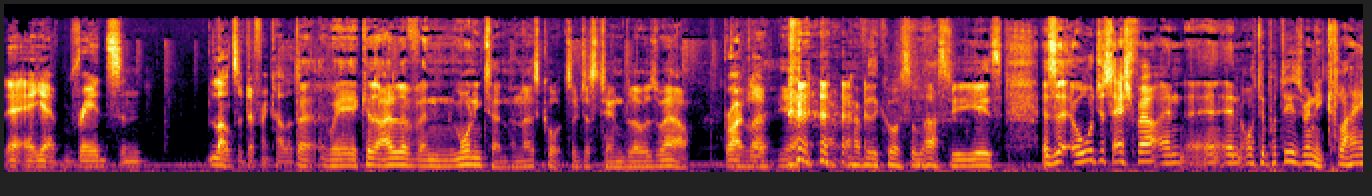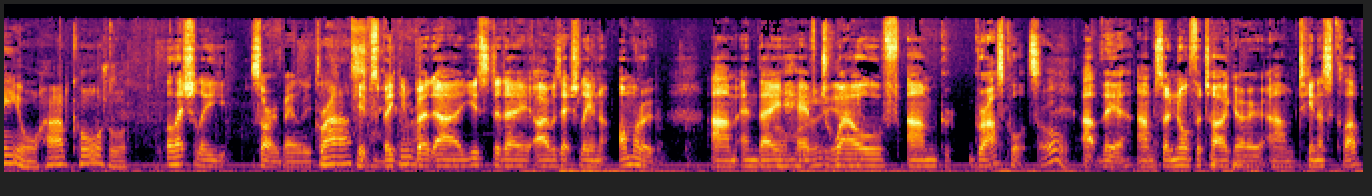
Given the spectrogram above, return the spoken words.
yeah, reds and lots of different colors. But? Because I live in Mornington, and those courts have just turned blue as well. Bright blue. Yeah, over the course of the last few years. Is it all just asphalt and and Otepoti? Is there any clay or hard court or? Well, actually, sorry, Bailey, to Grass. keep speaking, but uh, yesterday I was actually in Omaru, um, and they Oamaru, have yeah. 12 um, gr- grass courts Oh. up there. Um, so North Otago um, Tennis Club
